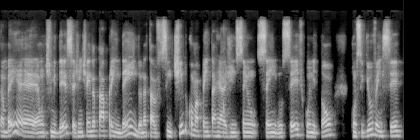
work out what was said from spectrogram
também é, é, um time desse, a gente ainda está aprendendo, né? Está sentindo como a PEN está reagindo sem o, sem o Safe, com o Niton, conseguiu vencer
